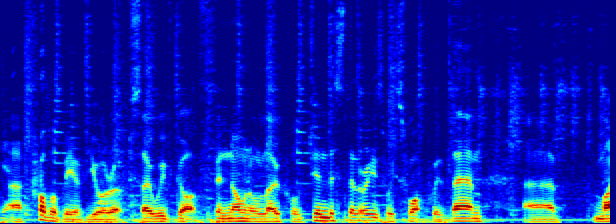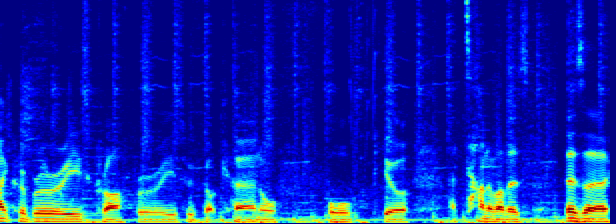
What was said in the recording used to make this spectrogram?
Yeah. uh, probably of Europe. So we've got phenomenal local gin distilleries. We swap with them. Uh, microbreweries, craft breweries. We've got Kernel, Four Pure, a ton of others. There's a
